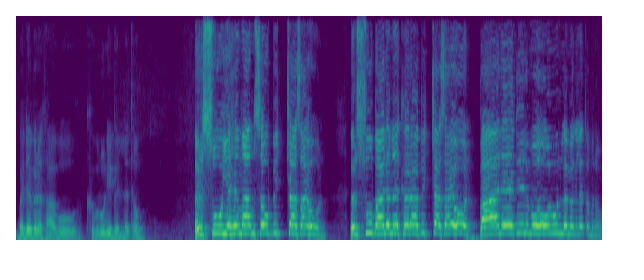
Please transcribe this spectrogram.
በደብረ ታቦር ክብሩን የገለጠው እርሱ የሕማም ሰው ብቻ ሳይሆን እርሱ ባለመከራ ብቻ ሳይሆን ባለድል መሆኑን ለመግለጥም ነው።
